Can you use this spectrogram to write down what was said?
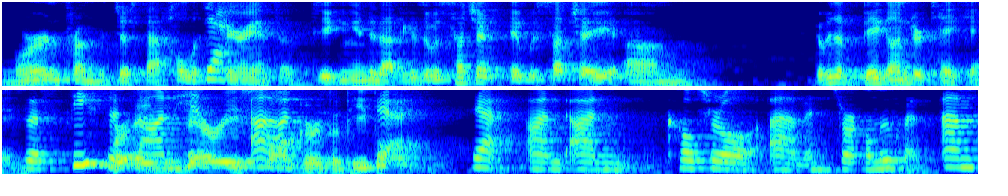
learn from just that whole Yeah. experience of digging into that? Because it was such a, it was such a, um, it was a big undertaking It was a thesis for a on very his, small on- group of people. Yeah, yeah, on on cultural um, and historical movements. Um,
